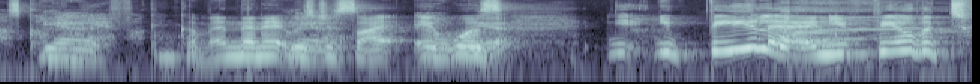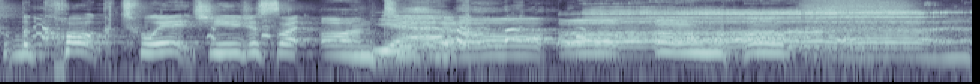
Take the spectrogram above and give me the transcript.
ass, come Yeah. in, yeah, fucking come. And then it was Yeah. just like, it Hell was. yeah. You, you feel it and you feel the t- the cock twitch and you're just like oh I'm Yeah. it all. Oh, oh, oh.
